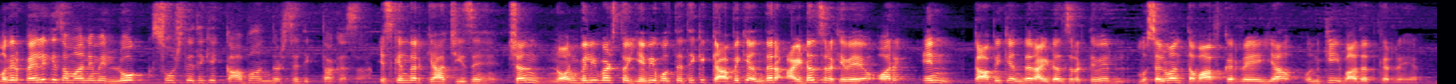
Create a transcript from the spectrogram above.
मगर पहले के ज़माने में लोग सोचते थे कि काबा अंदर से दिखता कैसा इसके अंदर क्या चीज़ें हैं? चंद नॉन बिलीवर्स तो ये भी बोलते थे कि काबे के अंदर आइडल्स रखे हुए और इन काबे के अंदर आइडल्स रखते हुए मुसलमान तवाफ कर रहे हैं या उनकी इबादत कर रहे हैं।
